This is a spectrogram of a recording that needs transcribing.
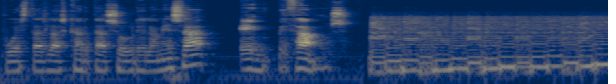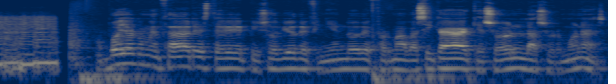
puestas las cartas sobre la mesa, empezamos. Voy a comenzar este episodio definiendo de forma básica qué son las hormonas.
